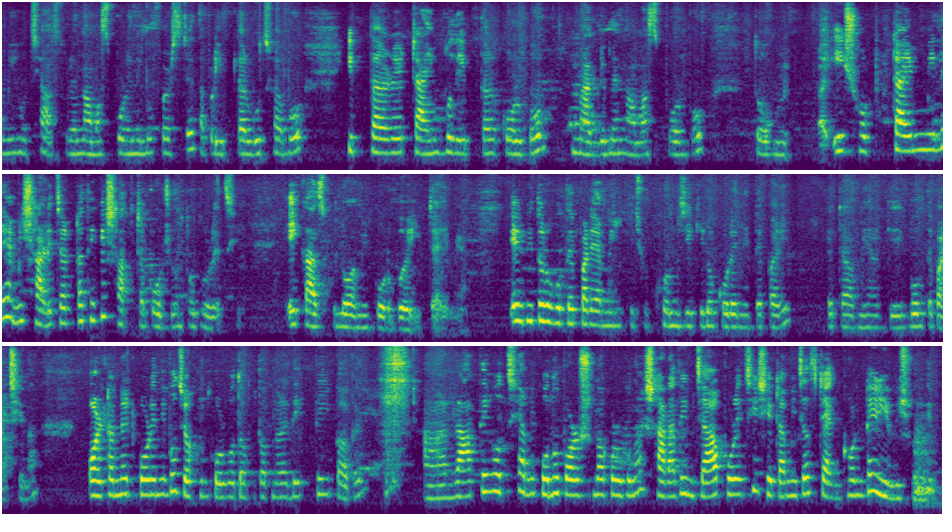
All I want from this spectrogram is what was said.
আমি হচ্ছে আসরের নামাজ পড়ে নিব ফার্স্টে তারপর ইফতার গুছাবো। ইফতারের টাইম হলে ইফতার করব, মাগরিবের নামাজ পড়ব। তো এই সব টাইম মিলে আমি সাড়ে চারটা থেকে সাতটা পর্যন্ত ধরেছি। এই কাজগুলো আমি করব এই টাইমে এর ভিতরে হতে পারে আমি কিছুক্ষণ জিকিরও করে নিতে পারি, এটা আমি আর কি বলতে পারছি না। অল্টারনেট করে নিব, যখন করব তখন তো আপনারা দেখতেই পাবেন। আর রাতে হচ্ছে আমি কোনো পড়াশোনা করব না সারাদিন যা পড়েছি সেটা আমি জাস্ট এক ঘন্টায় রিভিশন দিব।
